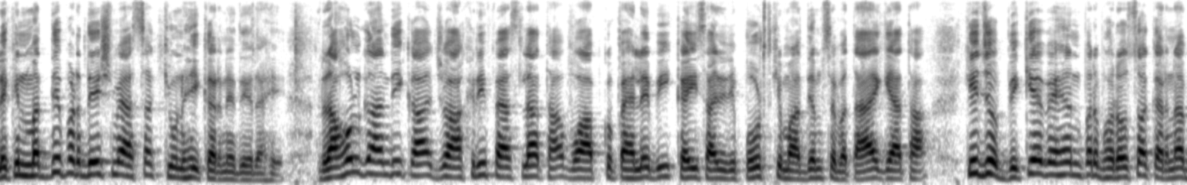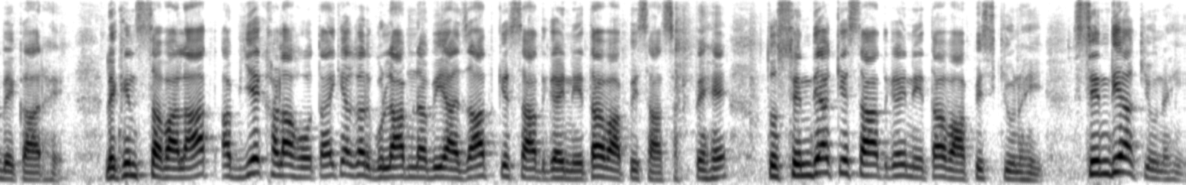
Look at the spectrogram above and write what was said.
लेकिन मध्य प्रदेश में ऐसा क्यों नहीं करने दे रहे? राहुल गांधी का जो आखिरी फैसला था, वो आपको पहले भी कई सारी रिपोर्ट्स के माध्यम से बताया गया था कि जो बिके हुए हैं, उन पर भरोसा करना बेकार है। लेकिन सवालात अब ये खड़ा होता है कि अगर गुलाब नबी आज़ाद के साथ गए नेता वापस आ सकते हैं तो सिंधिया के साथ गए नेता वापस क्यों नहीं? सिंधिया क्यों नहीं?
